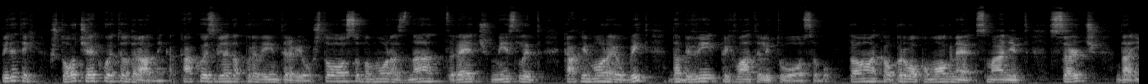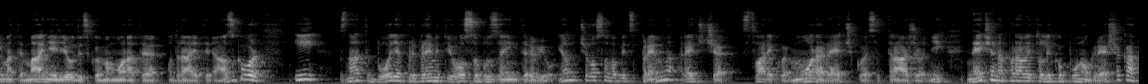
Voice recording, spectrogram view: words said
pitajte ih što očekujete od radnika, kako izgleda prvi intervju, što osoba mora znat, reći, mislit, kakvi moraju biti da bi vi prihvatili tu osobu. To vam kao prvo pomogne smanjiti search, da imate manje ljudi s kojima morate odraditi razgovor i znate bolje pripremiti osobu za intervju. I onda će osoba biti spremna, reći će stvari koje mora reći, koje se traže od njih, neće napraviti toliko puno grešaka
